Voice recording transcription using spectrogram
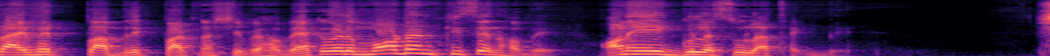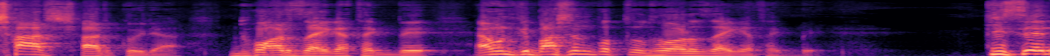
প্রাইভেট পাবলিক পার্টনারশিপে হবে, একেবারে মডার্ন কিচেন হবে, অনেকগুলো চুলা থাকবে, সার সার কইরা ধোয়ার জায়গা থাকবে, এমনকি বাসনপত্র ধোয়ারও জায়গা থাকবে কিচেন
